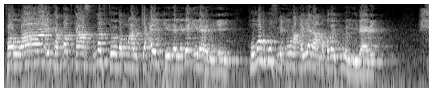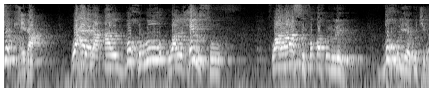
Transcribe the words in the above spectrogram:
فأولئك تدكاس نفتو دم الجحيل كذا اللي جاء إلى ذي هم المفلحون أيضا نقضيك هو الليباني. شكحك وحلق البخل والحرس والرصف قفل لي. بخل يا كتير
